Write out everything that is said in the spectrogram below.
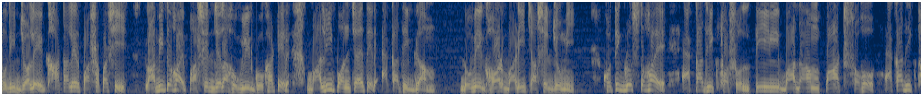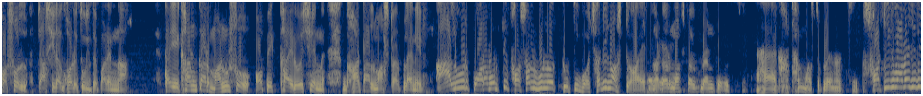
নদীর জলে ঘাটালের পাশাপাশি প্লাবিত হয় পাশের জেলা হুগলির গোঘাটের বালি পঞ্চায়েতের একাধিক গ্রাম। ডোবে ঘর, বাড়ি, চাষের জমি। ক্ষতিগ্রস্ত হয় একাধিক ফসল তিল বাদাম পাট সহ একাধিক ফসল চাষিরা ঘরে তুলতে পারেন না। তাই এখানকার মানুষও অপেক্ষায় রয়েছেন ঘাটাল মাস্টার প্ল্যানের। আলুর পরবর্তী ফসলগুলো প্রতি বছরই নষ্ট হয়। ঘাটাল মাস্টার প্ল্যান তো হচ্ছে। হ্যাঁ ঘাটাল মাস্টার প্ল্যান হচ্ছে। সঠিকভাবে যদি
